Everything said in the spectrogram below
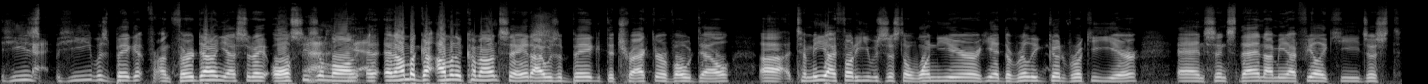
He's he was big at, on third down yesterday, all season Ah, long, yeah. and, and I'm a I'm gonna come out and say it. I was a big detractor of Odell. Uh, to me, I thought he was just a one year. He had the really good rookie year, and since then, I mean, I feel like he just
